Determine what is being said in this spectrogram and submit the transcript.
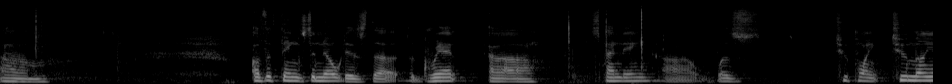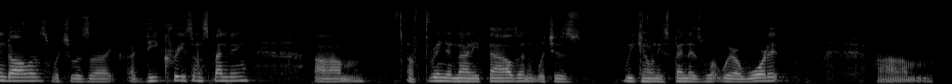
Um, Other things to note is the, the grant uh, spending uh, was $2.2 million, which was a, a decrease in spending um, of 390,000, which is, we can only spend as what we're awarded. Um,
